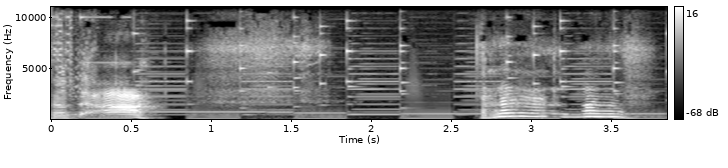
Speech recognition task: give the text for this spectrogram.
Har lite present. Ah!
